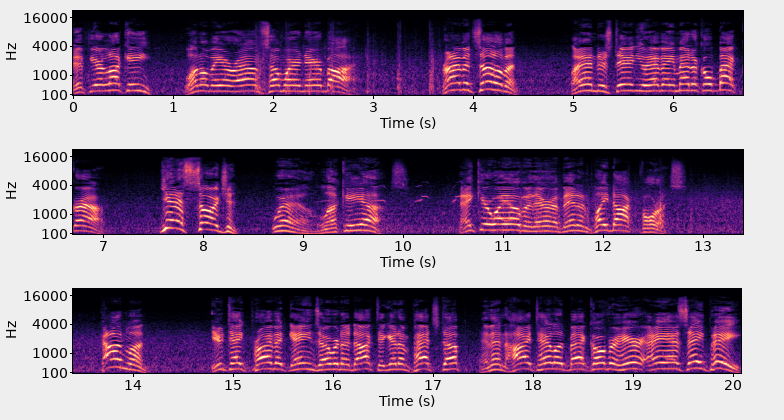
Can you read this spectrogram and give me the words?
If you're lucky, one will be around somewhere nearby. Private Sullivan, I understand you have a medical background. Yes, Sergeant! Well, lucky us. Make your way over there a bit and play Doc for us. Conlin, you take Private Gaines over to Doc to get him patched up, and then hightail it back over here ASAP.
